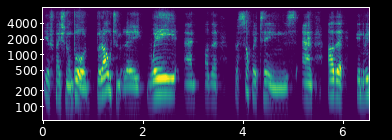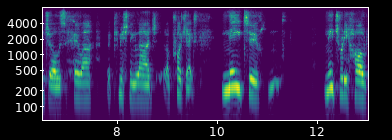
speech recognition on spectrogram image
information on board, but ultimately we and other uh, software teams and other individuals who are commissioning large uh, projects need to need to really hold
